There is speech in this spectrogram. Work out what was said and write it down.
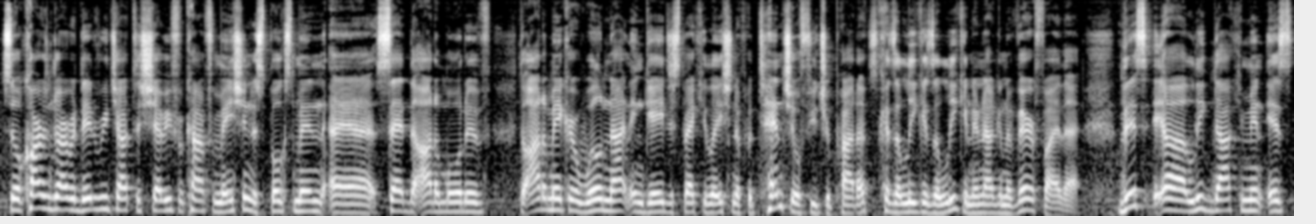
So Cars and Driver did reach out to Chevy for confirmation. The spokesman uh, said the automotive, the automaker will not engage in speculation of potential future products because a leak is a leak and they're not going to verify that. This uh, leak document is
